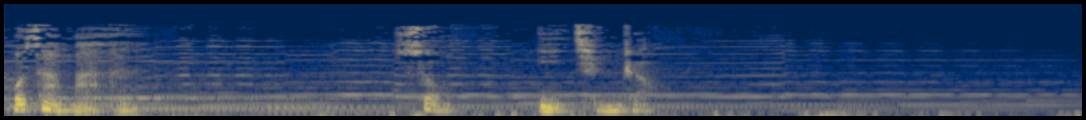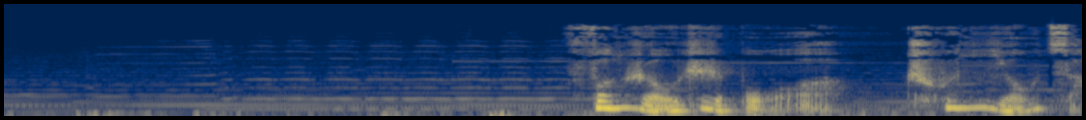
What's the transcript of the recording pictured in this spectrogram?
菩萨蛮，宋，李清照。风柔日薄，春犹早。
